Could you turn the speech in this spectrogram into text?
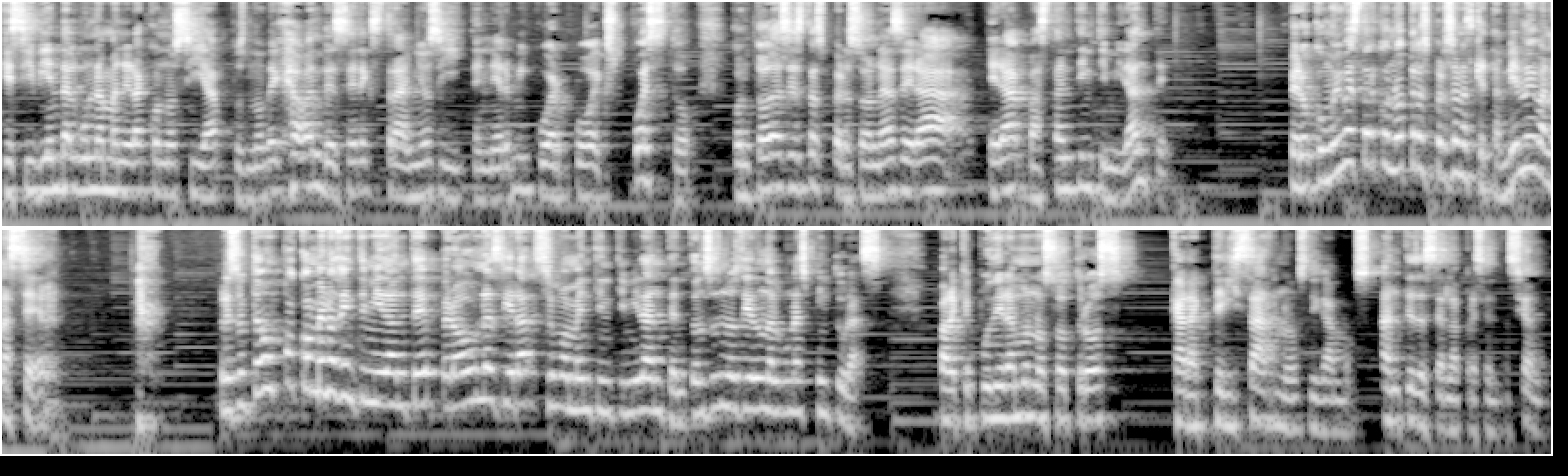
que si bien de alguna manera conocía, pues no dejaban de ser extraños y tener mi cuerpo expuesto con todas estas personas era, era bastante intimidante. Pero como iba a estar con otras personas que también lo iban a hacer, resultaba un poco menos intimidante, pero aún así era sumamente intimidante. Entonces nos dieron algunas pinturas para que pudiéramos nosotros caracterizarnos, digamos, antes de hacer la presentación.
